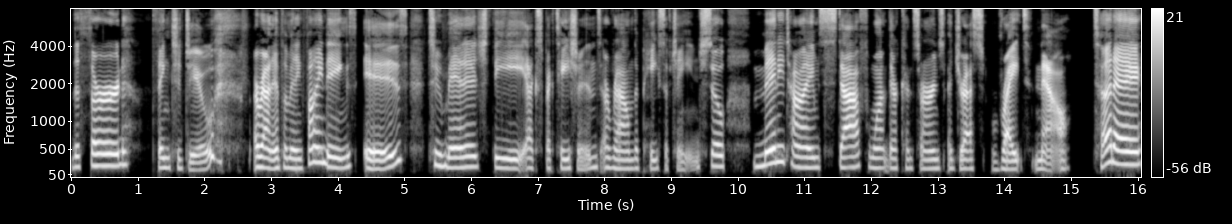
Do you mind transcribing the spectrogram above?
The third thing to do around implementing findings is to manage the expectations around the pace of change. So many times staff want their concerns addressed right now, today,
